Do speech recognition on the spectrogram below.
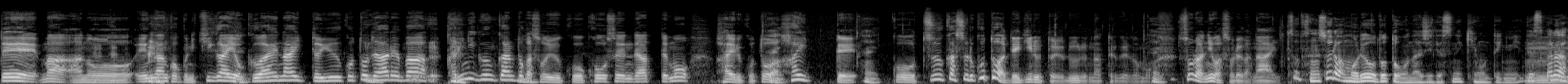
て、まあ、あの、沿岸国に危害を加えないということであれば、仮に軍艦とかそういう、こう、公船であっても、入ることは入って、こう通過することはできるというルールになってるけれども、はい、空にはそれがないそうですね、空はもう領土と同じですね、基本的に。ですから、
